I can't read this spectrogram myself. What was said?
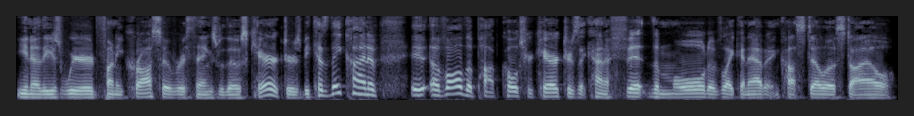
you know, these weird, funny crossover things with those characters because they kind of, of all the pop culture characters that kind of fit the mold of like an Abbott and Costello style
